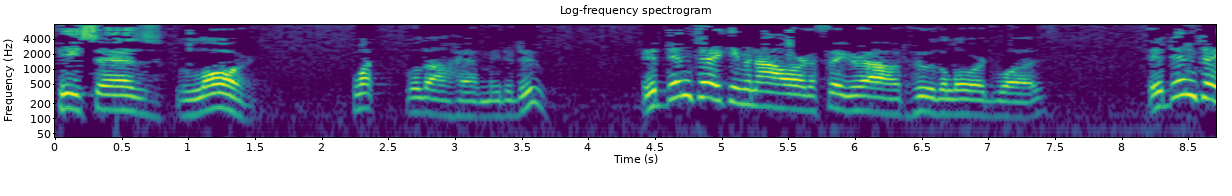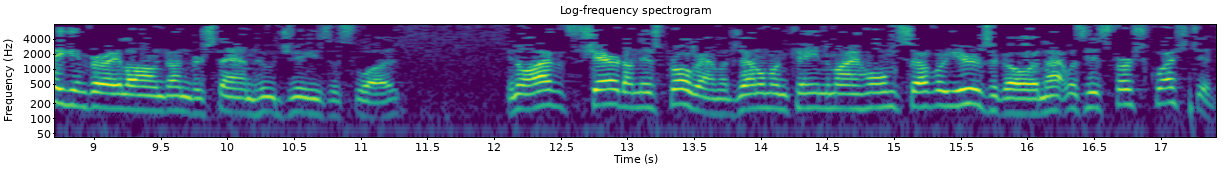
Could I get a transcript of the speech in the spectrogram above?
he says, Lord, what will thou have me to do? It didn't take him an hour to figure out who the Lord was. It didn't take him very long to understand who Jesus was. You know, I've shared on this program, a gentleman came to my home several years ago, and that was his first question.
